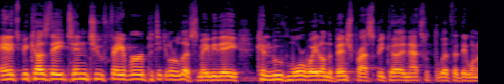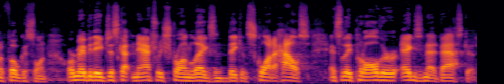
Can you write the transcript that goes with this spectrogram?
And it's because they tend to favor particular lifts. Maybe they can move more weight on the bench press because, and that's what the lift that they want to focus on. Or maybe they've just got naturally strong legs and they can squat a house, and so they put all their eggs in that basket.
